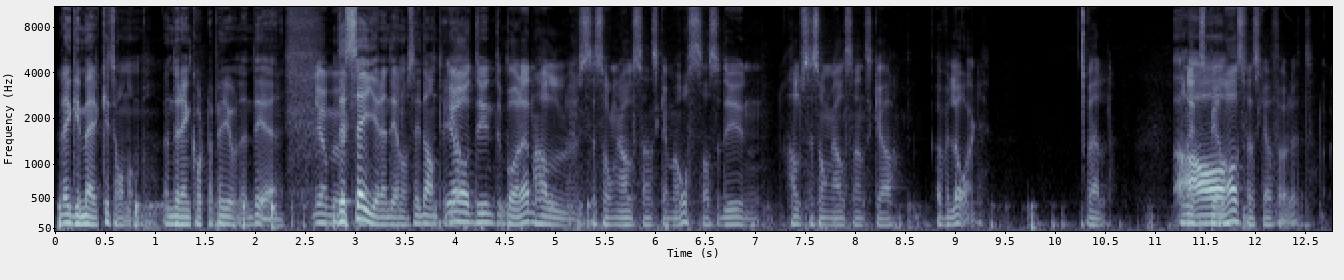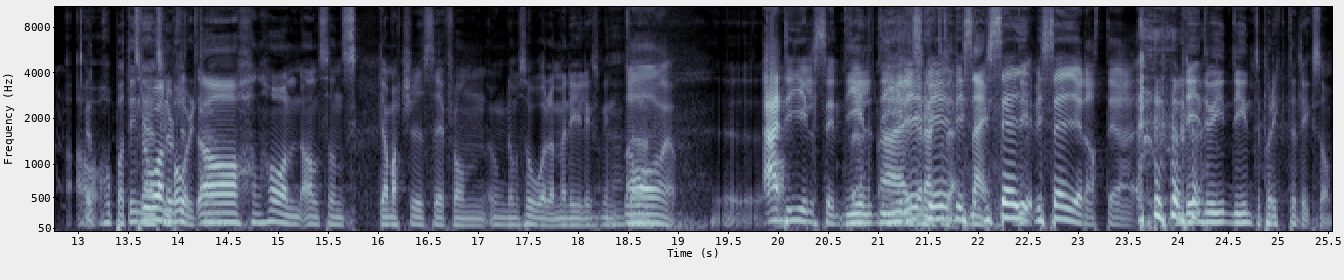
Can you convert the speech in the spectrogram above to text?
lägger märke till honom under den korta perioden, det, Ja, men det säger en del om Zidane tycker Ja, jag. det är ju inte bara en halv säsong allsvenska med oss, alltså det är ju en halv säsong allsvenska överlag. Väl? Han har inte spelat allsvenska förut. Ja, hoppat in i han, Helsingborg jag. ja, han har en allsvenska matcher i sig från ungdomsåren, men det är liksom inte... Ja, ja. eh, Nej, det gills inte. Det gill- det Nej, gills vi, inte. vi, vi, Nej. vi, säger, Det- vi säger att det är... Det, det, är- det är ju inte på riktigt liksom,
